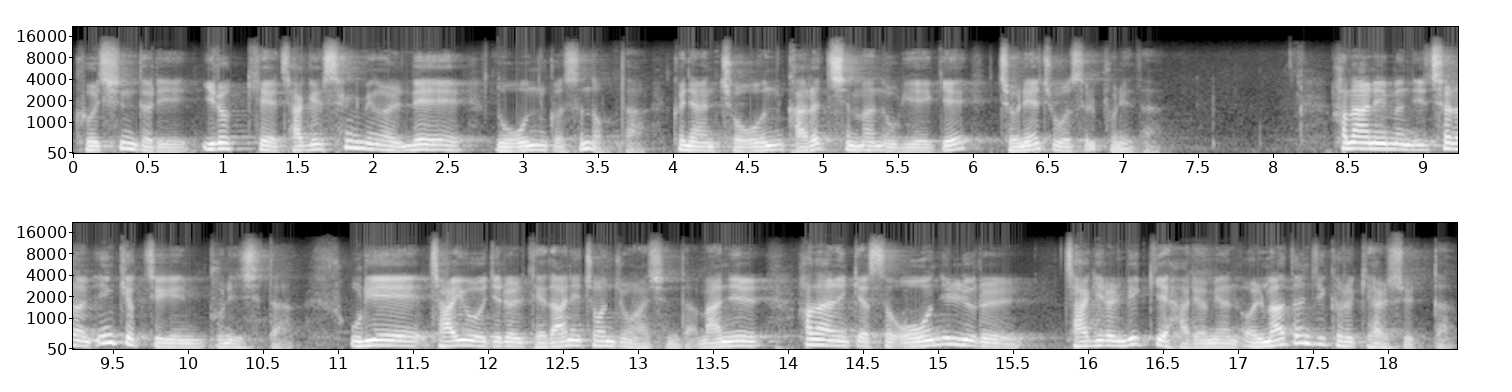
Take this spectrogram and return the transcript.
그 신들이 이렇게 자기 생명을 내놓은 것은 없다. 그냥 좋은 가르침만 우리에게 전해 주었을 뿐이다. 하나님은 이처럼 인격적인 분이시다. 우리의 자유의지를 대단히 존중하신다. 만일 하나님께서 온 인류를 자기를 믿게 하려면 얼마든지 그렇게 할 수 있다.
